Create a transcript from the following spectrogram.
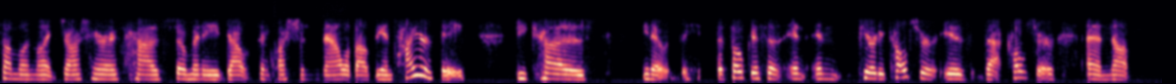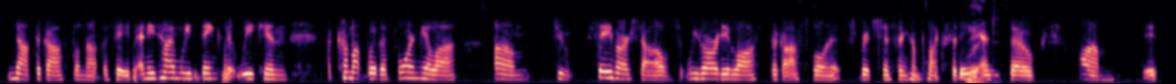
someone like Josh Harris has so many doubts and questions now about the entire faith because you know the, the focus in, in in, purity culture is that culture and not not the gospel, not the faith. Anytime we think that we can come up with a formula um, to save ourselves, we've already lost the gospel and its richness and complexity. Right. And so, um, it's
